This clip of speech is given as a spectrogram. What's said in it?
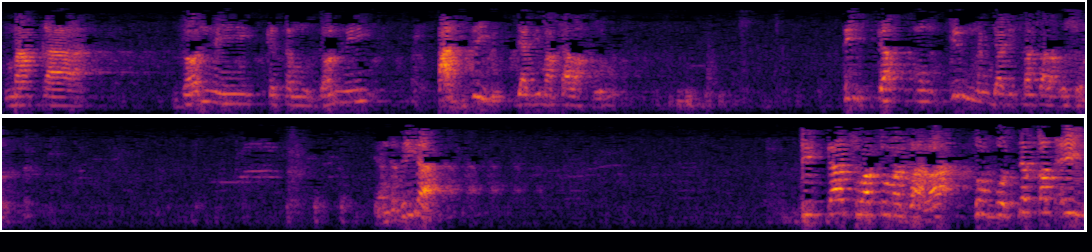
Maka doni ketemu doni pasti jadi masalah buruk. Tidak mungkin menjadi masalah usul. Yang ketiga, Jika suatu masalah subutnya qat'i.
